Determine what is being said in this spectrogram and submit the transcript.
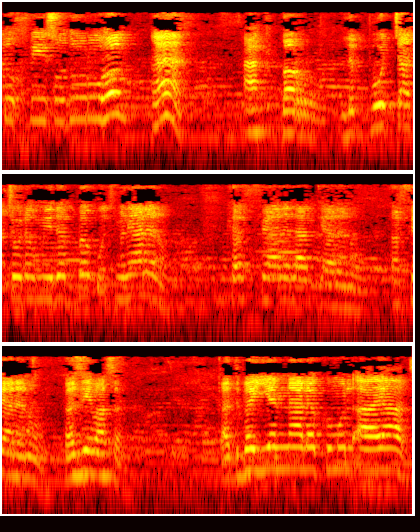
ቱኽፊ ሱዱሩሁም? አክበር ልቦቻቸው ደግሞ የደበቁት ምን ያለ ነው? ከፍ ያለ ላቅ ያለ ነው። ከፍ ያለ ነው። ከዚህ ባሰ ቀድ በየና ለኩም ልአያት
